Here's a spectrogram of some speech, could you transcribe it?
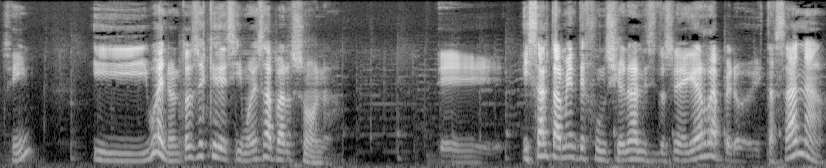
¿Sí? Y bueno, entonces, ¿qué decimos? Esa persona eh, es altamente funcional en situaciones de guerra, pero está sana.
